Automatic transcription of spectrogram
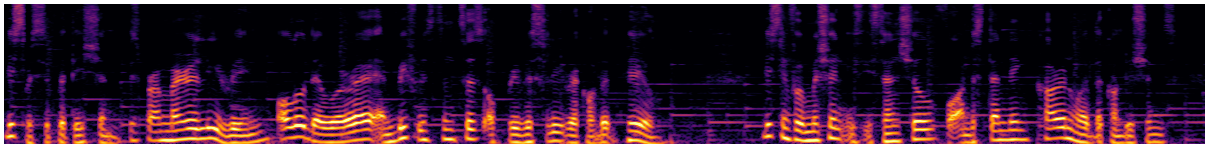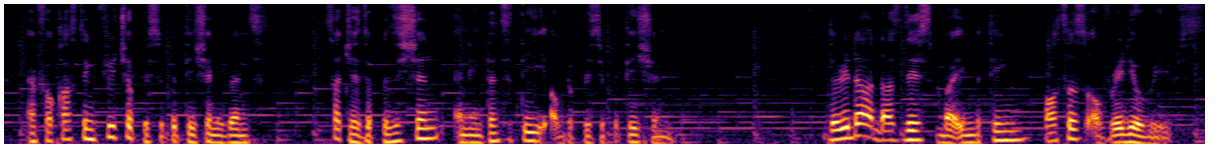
this precipitation is primarily rain, although there were rare and brief instances of previously recorded hail. This information is essential for understanding current weather conditions and forecasting future precipitation events, such as the position and intensity of the precipitation. The radar does this by emitting pulses of radio waves.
